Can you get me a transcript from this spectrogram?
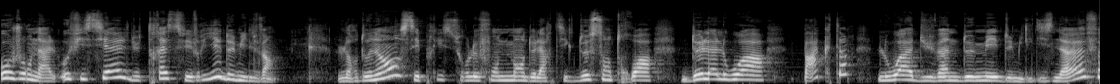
au journal officiel du 13 février 2020. L'ordonnance est prise sur le fondement de l'article 203 de la loi Pacte, loi du 22 mai 2019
